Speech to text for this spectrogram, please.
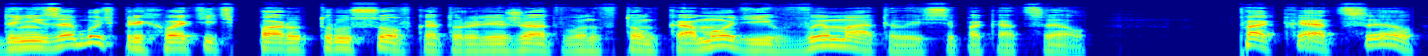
да не забудь прихватить пару трусов, которые лежат вон в том комоде, и выматывайся, пока цел. Пока цел?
